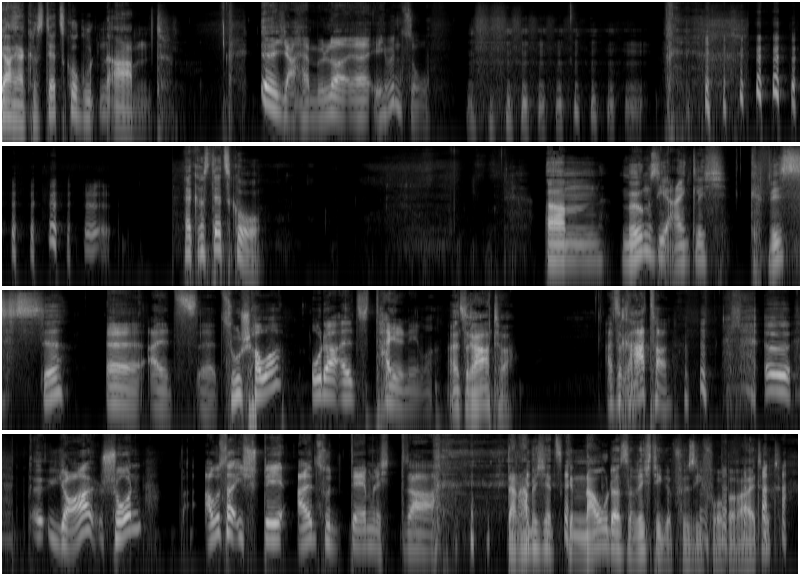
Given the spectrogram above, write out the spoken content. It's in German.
Ja, Herr Christetzko, guten Abend. Äh, ja, Herr Müller, äh, ebenso. Herr Christetzko, ähm, mögen Sie eigentlich Quizze Äh, als äh, Zuschauer oder als Teilnehmer? als Rater? Als Rater? äh, äh, ja, schon. Außer ich stehe allzu dämlich da. Dann habe ich jetzt genau das Richtige für Sie vorbereitet.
